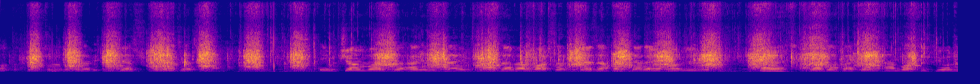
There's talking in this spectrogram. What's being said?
attıktan sonra da böyle bir ince süpüreceğiz. İmkan varsa, elimizde malzeme varsa bir dezenfekte de yapabiliriz. Evet. Dezenfektanın en basit yolu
